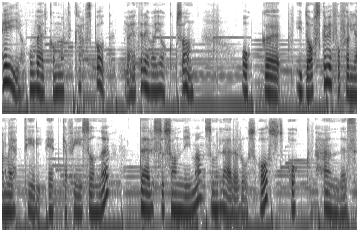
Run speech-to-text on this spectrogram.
Hej och välkomna till Klasspodd. Jag heter Eva Jakobsson och eh, idag ska vi få följa med till ett café i Sunne där Susanne Nyman som är lärare hos oss och hennes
